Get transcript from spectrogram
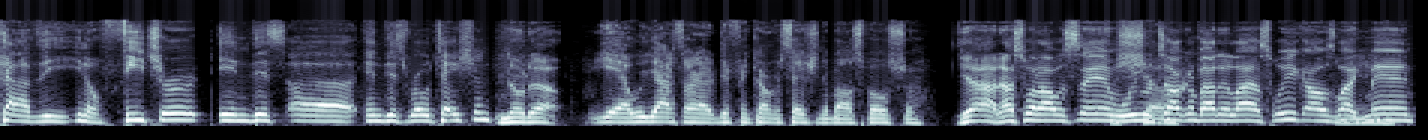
kind of the you know feature in this uh, in this rotation, No doubt. yeah, we got to start having a different conversation about Spoelstra. Yeah, that's what I was saying. For we were talking about it last week. I was like, man,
